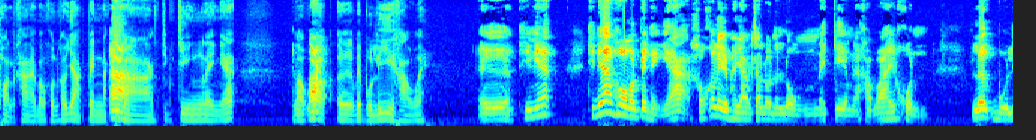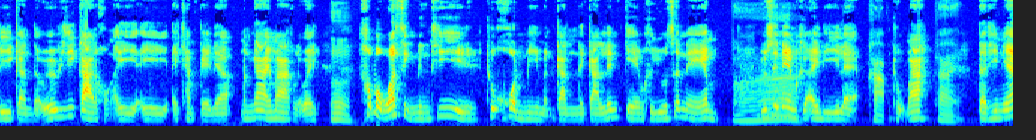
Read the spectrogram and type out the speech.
ผ่อนคลาย บางคนเขาอยากเป็นนักกีฬาจริง ๆ อะไรอย่างเงี้ยถูกเราก็ปะเออไปบูลลี่เขาเว้ยเออ ทีเนี้ย ทีเนี้ยพอมันเป็นอย่างเงี้ยเขาก็เลยพยายามจะรณรงค์ในเกมแหละครับ ว่าให้คน เลิกบูลลี่กัน แต่ว่าวิธีการของไอไอไอแคมเปญเนี้ยมันง่ายมากเลยเว้ยอืมเขาบอกว่าสิ่งหนึ่งที่ทุกคนมีเหมือนกันในการเล่นเกมคือ username อ่า username คือ ID แหละ ครับ ถูกไหมใช่ แต่ทีเนี้ย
